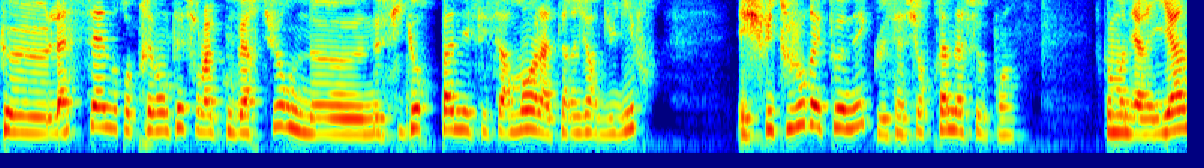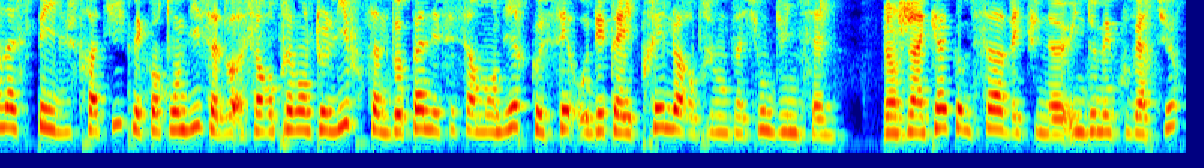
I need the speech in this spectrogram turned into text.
que la scène représentée sur la couverture ne, ne figure pas nécessairement à l'intérieur du livre. Et je suis toujours étonnée que ça surprenne à ce point. Comment dire, il y a un aspect illustratif, mais quand on dit ça, ça représente le livre, ça ne veut pas nécessairement dire que c'est au détail près la représentation d'une scène. J'ai un cas comme ça avec une, une de mes couvertures.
